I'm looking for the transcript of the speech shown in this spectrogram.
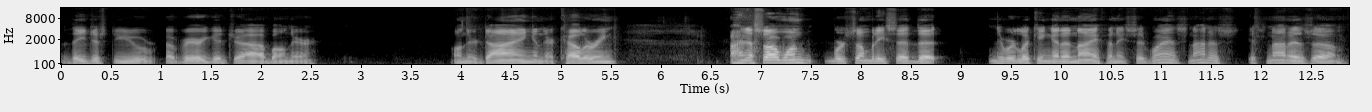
They just do a very good job on their on their dyeing and their coloring I saw one where somebody said that they were looking at a knife and they said, "Well, it's not as it's not as um,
